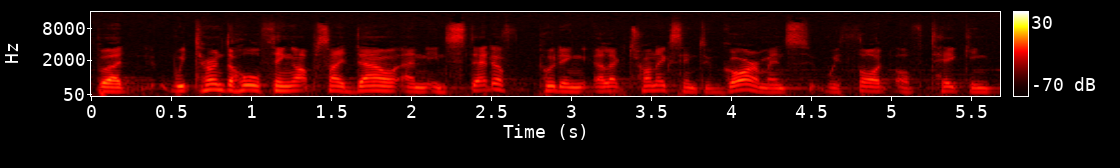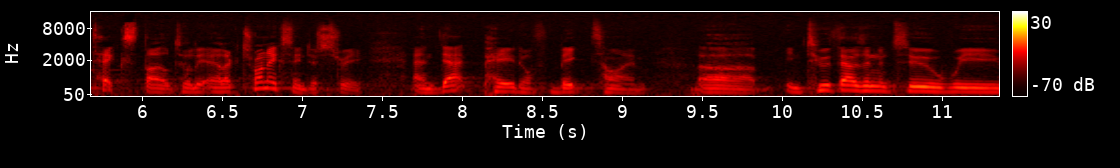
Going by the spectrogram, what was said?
but we turned the whole thing upside down. And instead of putting electronics into garments, we thought of taking textile to the electronics industry. And that paid off big time. Uh, in 2002, we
